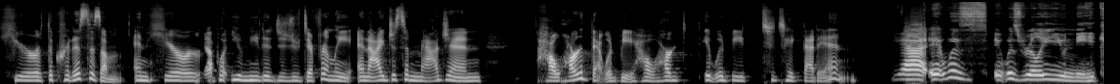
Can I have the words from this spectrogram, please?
hear the criticism and hear yep. what you needed to do differently. And I just imagine how hard that would be, how hard it would be to take that in. Yeah, it was it was really unique.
